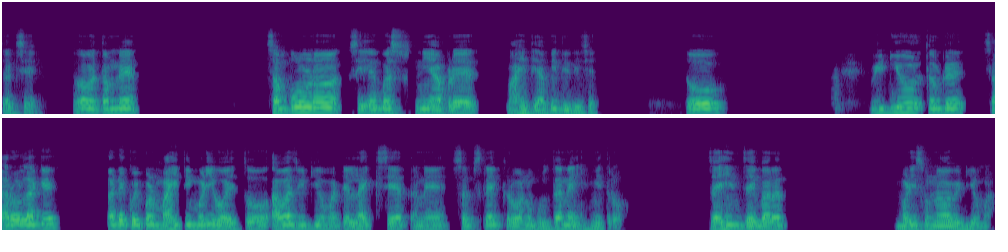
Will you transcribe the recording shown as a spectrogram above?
શકશે. તો હવે તમને સંપૂર્ણ સિલેબસની આપણે માહિતી આપી દીધી છે. તો વીડિયો તમને સારો લાગે અને કોઈ પણ માહિતી મળી હોય તો આવા જ વીડિયો માટે લાઈક, શેર અને સબસ્ક્રાઇબ કરવાનું ભૂલતા નહીં મિત્રો. જય હિન્દ, જય ભારત. મળીશું નવા વિડીયોમાં.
